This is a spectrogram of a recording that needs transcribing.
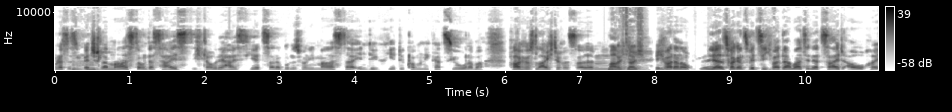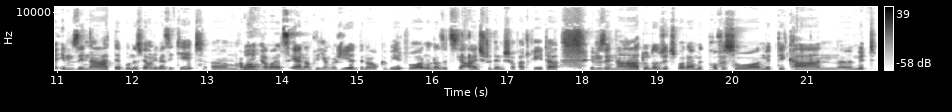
Und das ist ein Mhm. Bachelor Master und das heißt, ich glaube, der heißt jetzt an der Bundeswehr Master integrierte Kommunikation, aber frage was leichteres. Ähm, Mache ich gleich. ich war dann auch, ja, das war ganz witzig. Ich war damals in der Zeit auch äh, im Senat der Bundeswehruniversität, ähm, habe Wow. mich damals ehrenamtlich engagiert, bin dann auch gewählt worden und da sitzt ja ein studentischer Vertreter im Senat und dann sitzt man da mit Professoren, mit Dekanen, äh, mit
